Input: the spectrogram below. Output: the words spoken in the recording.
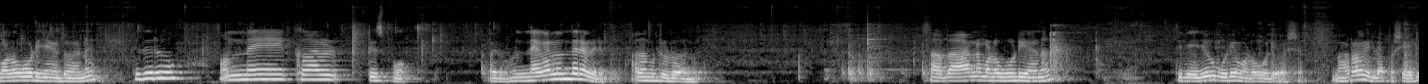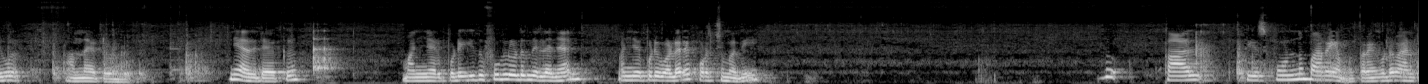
മുളക് പൊടി ഞാൻ ഇടുകയാണ് ഇതൊരു ഒന്നേകാൽ ടീസ്പൂൺ വരും. ഒന്നേകാൽ ഒന്നര വരും. അതങ്ങോട്ട് ഇടുകയാണ് സാധാരണ മുളക് പൊടിയാണ്. ഇത്തിരി എരിവ് കൂടിയ മുളക് പൊടി പക്ഷെ നിറമില്ല പക്ഷെ എരിവ് നന്നായിട്ടുണ്ട് ഇനി അതിലേക്ക് മഞ്ഞൾപ്പൊടി. ഇത് ഫുൾ ഇടുന്നില്ല ഞാൻ. മഞ്ഞൾപ്പൊടി വളരെ കുറച്ച് മതി. കാൽ ടീസ്പൂൺ എന്നും പറയാം. അത്രയും കൂടെ വേണ്ട.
